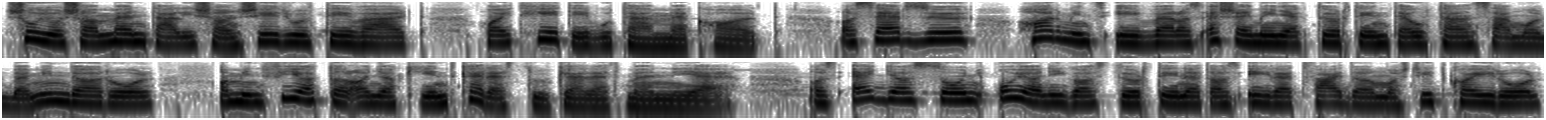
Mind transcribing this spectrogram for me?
súlyosan mentálisan sérülté vált, majd 7 év után meghalt. A szerző 30 évvel az események történte után számolt be mindarról, amin fiatal anyaként keresztül kellett mennie. Az egyasszony olyan igaz történet az élet fájdalmas titkairól,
